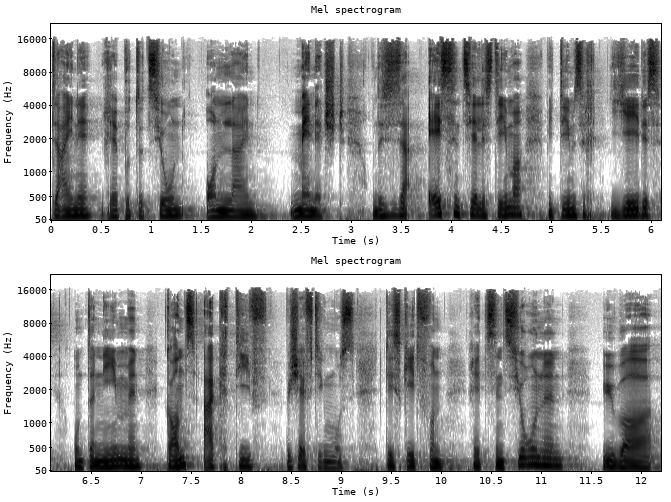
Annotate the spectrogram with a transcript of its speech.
deine Reputation online managst. Und das ist ein essentielles Thema, mit dem sich jedes Unternehmen ganz aktiv beschäftigen muss. Das geht von Rezensionen über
